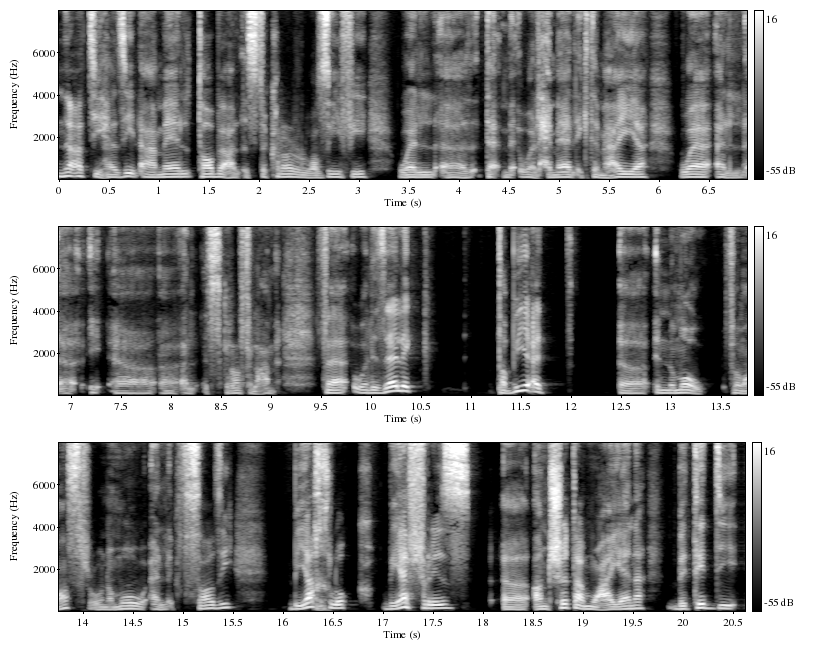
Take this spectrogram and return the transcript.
نعطي هذه الأعمال طابع الاستقرار الوظيفي والتأم- والحماية الاجتماعية والاستقرار في العمل. ولذلك طبيعة آه، النمو في مصر ونمو الاقتصادي بيخلق بيفرز آه، أنشطة معينة بتدي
